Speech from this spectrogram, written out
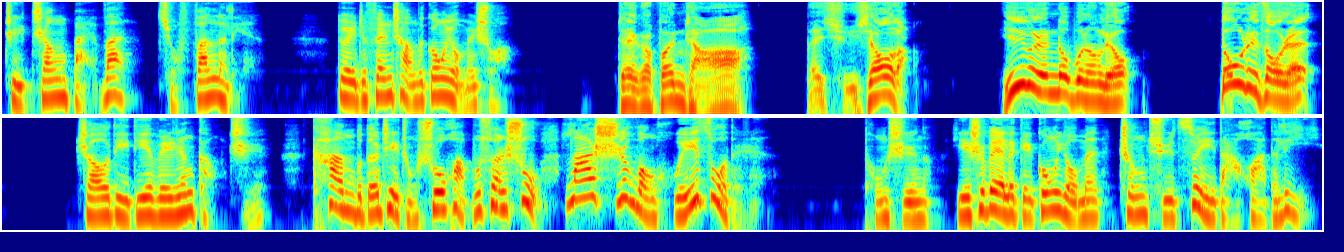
这张百万就翻了脸，对着分厂的工友们说：“这个分厂被取消了，一个人都不能留，都得走人。”招娣爹为人耿直，看不得这种说话不算数、拉屎往回坐的人。同时呢，也是为了给工友们争取最大化的利益，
